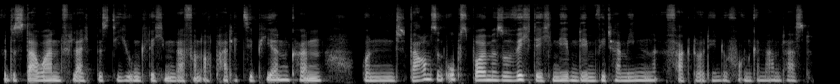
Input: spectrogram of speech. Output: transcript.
wird es dauern, vielleicht bis die Jugendlichen davon auch partizipieren können? Und warum sind Obstbäume so wichtig neben dem Vitaminfaktor, den du vorhin genannt hast?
